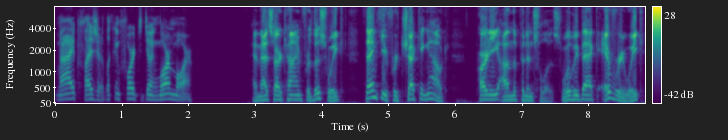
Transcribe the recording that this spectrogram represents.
My pleasure. Looking forward to doing more and more. And that's our time for this week. Thank you for checking out Party on the Peninsulas. We'll be back every week.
